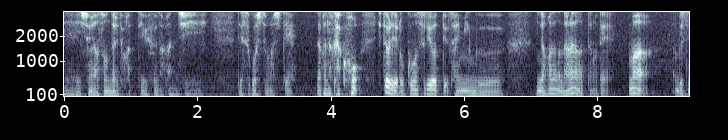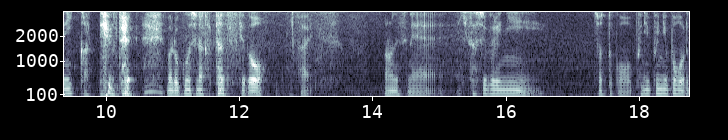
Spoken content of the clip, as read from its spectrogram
えー一緒に遊んだりとかっていう風な感じで過ごしてましてなかなかこう一人で録音するよっていうタイミングになかなかならなかったのでまあ別にいいかっていうので ま録音しなかったんですけどはい。あのですね久しぶりにちょっとこうプニプニボール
